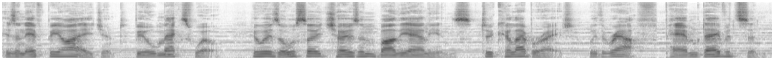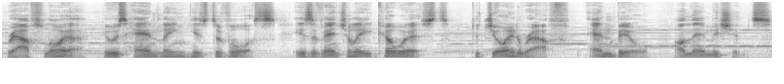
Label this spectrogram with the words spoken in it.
is an FBI agent, Bill Maxwell, who is also chosen by the aliens to collaborate with Ralph. Pam Davidson, Ralph's lawyer, who is handling his divorce, is eventually coerced to join Ralph and Bill on their missions.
